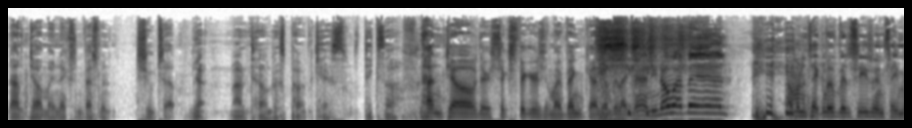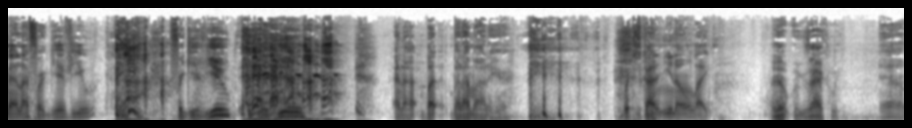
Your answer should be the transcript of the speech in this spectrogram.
Not until my next investment shoots up. Yeah. Not until this podcast takes off. not until there's six figures in my bank account. I'll be like, man, you know what, man? I'm gonna take a little bit of season and say, man, I forgive you, Forgive you. Forgive you. and I, but but I'm out of here. Which is kind of you know like Yep. Exactly. yeah,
